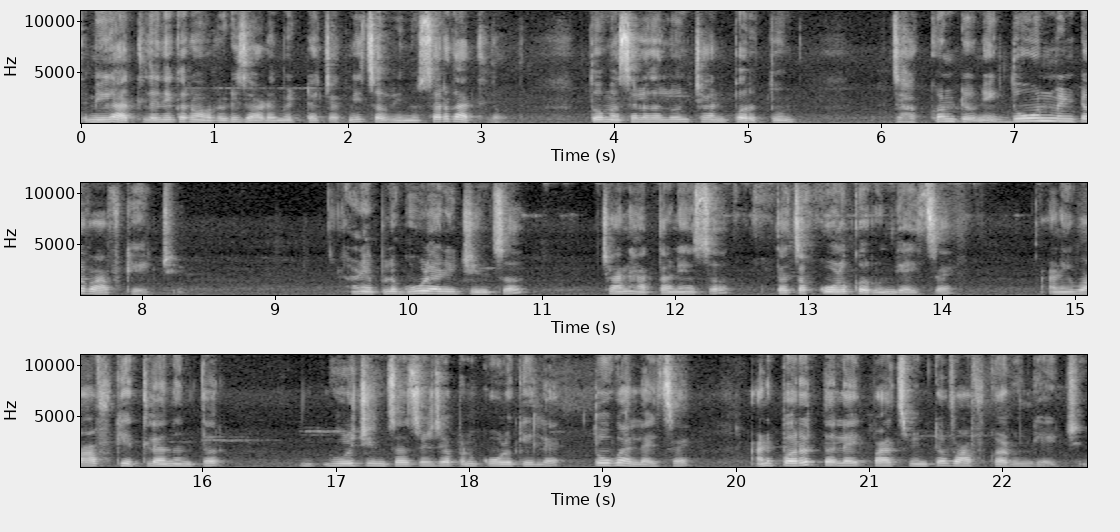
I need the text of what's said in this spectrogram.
तर मी घातलं नाही कारण ऑलरेडी जाडं मीठ त्याच्यात मी चवीनुसार घातलं होतं. तो मसाला घालून छान परतून झाकण ठेवून एक दोन मिनटं वाफ घ्यायची. आणि आपलं गूळ आणि चिंच छान हाताने असं त्याचा कोळ करून घ्यायचा आहे. आणि वाफ घेतल्यानंतर गूळ चिंचाचं जे आपण कोळ केला आहे तो घालायचा आहे. आणि परत त्याला एक पाच मिनटं वाफ काढून घ्यायची.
